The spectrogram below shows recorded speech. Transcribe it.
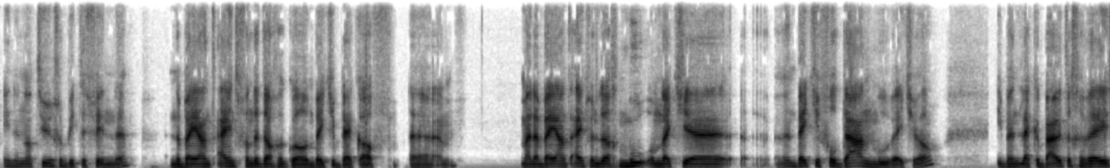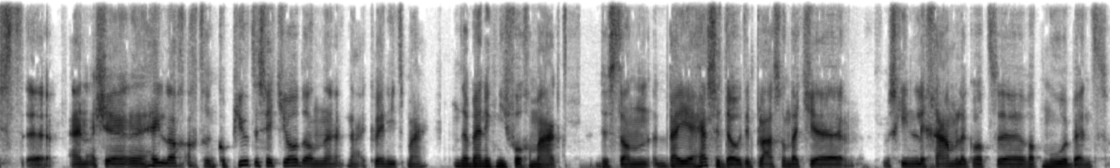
in een natuurgebied te vinden. En dan ben je aan het eind van de dag ook wel een beetje back-off. Uh, maar dan ben je aan het eind van de dag moe, omdat je een beetje voldaan moe, weet je wel. Je bent lekker buiten geweest. Uh, en als je een hele dag achter een computer zit, joh, dan, nou, ik weet niet, maar daar ben ik niet voor gemaakt. Dus dan ben je hersendood in plaats van dat je misschien lichamelijk wat, wat moeer bent.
